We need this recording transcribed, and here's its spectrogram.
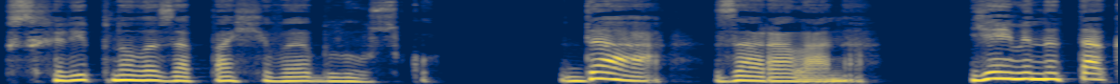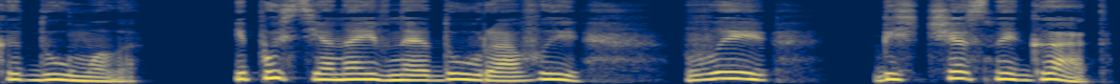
всхлипнула, запахивая блузку. «Да!» — заорала она. «Я именно так и думала. И пусть я наивная дура, а вы... вы бесчестный гад.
